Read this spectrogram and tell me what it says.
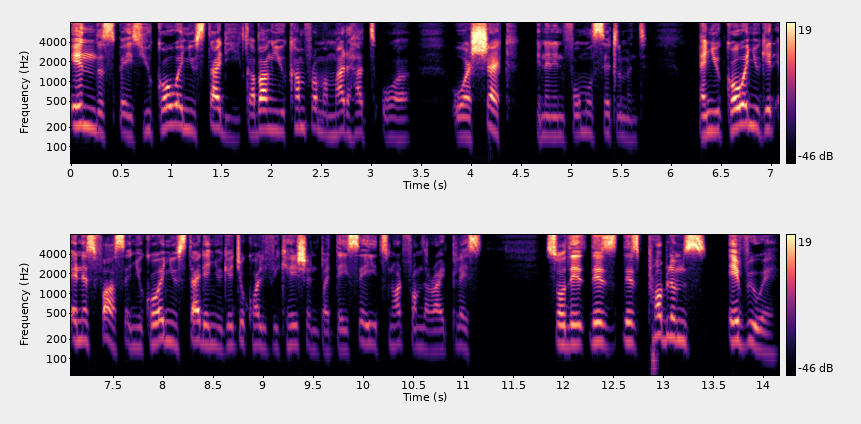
in the space. You go and you study. Kabang, you come from a mud hut or or a shack in an informal settlement, and you go and you get NSFAS, and you go and you study and you get your qualification, but they say it's not from the right place. So there's there's there's problems everywhere.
